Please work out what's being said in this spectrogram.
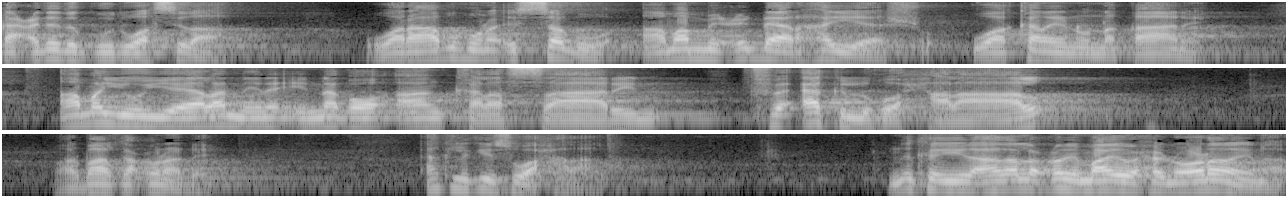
qaacidada guud waa sidaa waraabuhuna isagu ama mici dheer ha yeesho waa kanaynu naqaane. Ama yuu yeelanina innagoo aan kala saarin. Faakluhu xalaal. Waar baalka cuna dheh akligiisu waa xalaal. Ninka yidhaahda la cuni maayo waxaynu odhanaynaa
